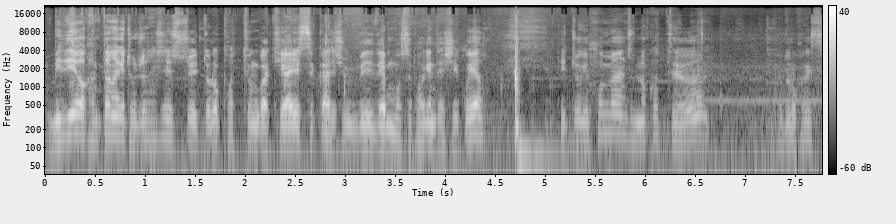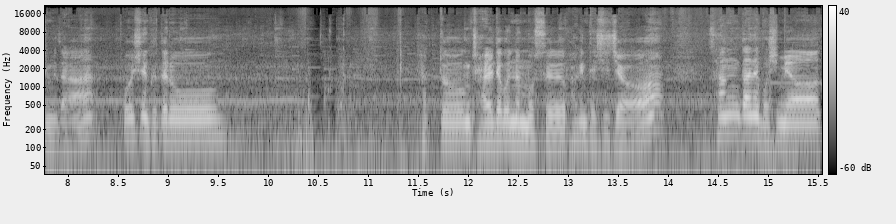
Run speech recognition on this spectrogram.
미디어 간단하게 조절하실 수 있도록 버튼과 DIS까지 준비된 모습 확인되시고요. 뒤쪽에 후면 전동 커튼 보도록 하겠습니다. 보이시는 그대로 작동 잘 되고 있는 모습 확인되시죠? 상단에 보시면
